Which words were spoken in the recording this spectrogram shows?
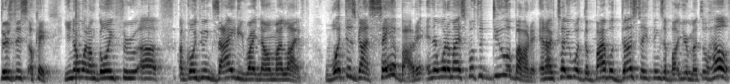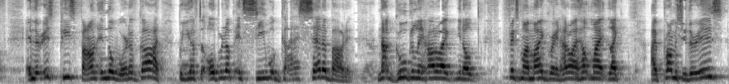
There's this, okay, you know what? I'm going through, uh, I'm going through anxiety right now in my life. What does God say about it? And then what am I supposed to do about it? And I tell you what, the Bible does say things about your mental health. And there is peace found in the Word of God. But you have to open it up and see what God has said about it. Yeah. Not Googling, how do I, you know, fix my migraine? How do I help my, like, I promise you, there is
